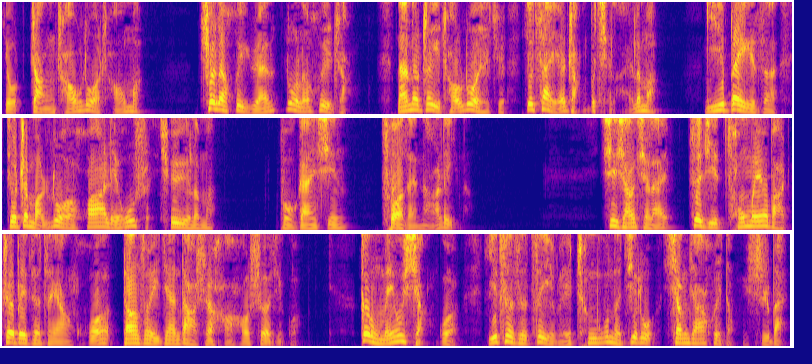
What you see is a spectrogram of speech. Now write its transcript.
有涨潮落潮吗？缺了会圆，落了会涨，难道这一潮落下去就再也涨不起来了吗？一辈子就这么落花流水去了吗？不甘心，错在哪里呢？细想起来，自己从没有把这辈子怎样活当做一件大事好好设计过，更没有想过一次次自以为成功的记录相加会等于失败。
